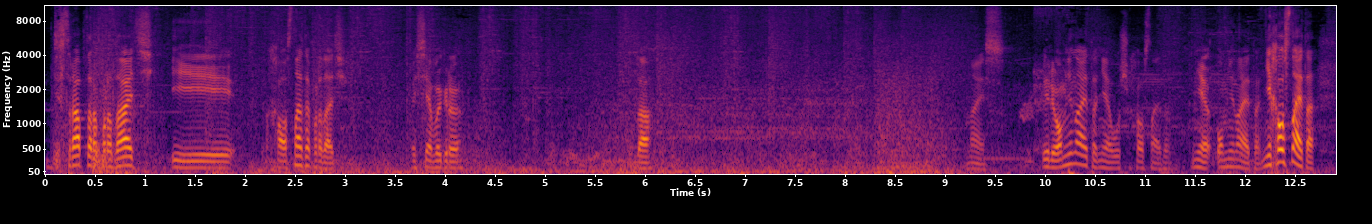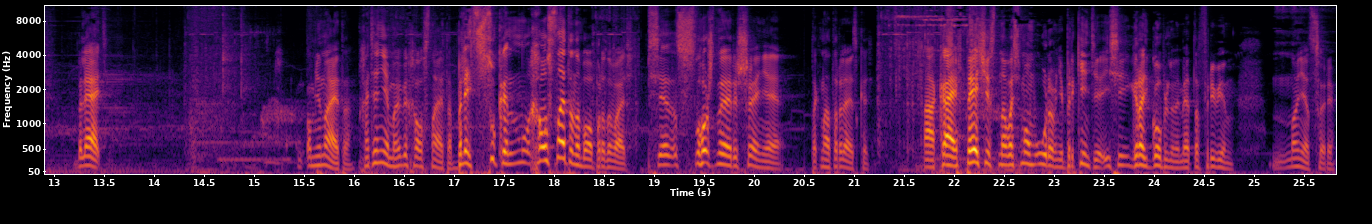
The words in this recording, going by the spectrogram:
Disruptor а продать и Chaos Knight а продать. Если я выиграю. Да. Nice. Или Omniknight а? Не, лучше Chaos Knight а. Не, Omniknight а. Не Chaos Knight а! Блять. Omniknight а. Хотя не, мы Chaos Knight а. Блять, сука, ну, Chaos Knight а надо было продавать. Все сложное решение. Так надо тролля искать. А, кайф, Techies на восьмом уровне. Прикиньте, если играть гоблинами, это free win. Но нет, сори.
